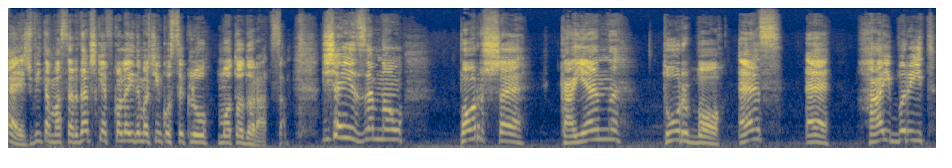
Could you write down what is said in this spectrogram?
Cześć, witam Was serdecznie w kolejnym odcinku z cyklu Motodoradca. Dzisiaj jest ze mną Porsche Cayenne Turbo S E Hybrid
